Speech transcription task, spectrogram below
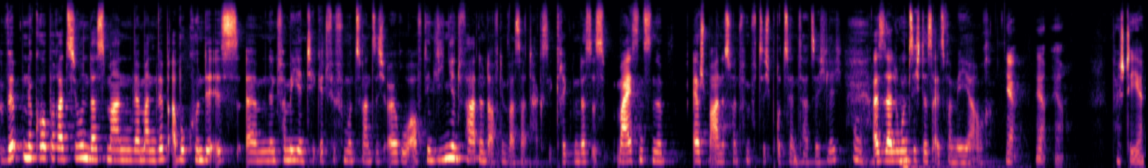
VIP eine Kooperation, dass man, wenn man VIP-Abo-Kunde ist, ähm, ein Familienticket für 25 Euro auf den Linienfahrten und auf dem Wassertaxi kriegt. Und das ist meistens eine Ersparnis von 50 Prozent tatsächlich. Oh. Also da lohnt sich das als Familie auch. Ja, ja, ja. Verstehe.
